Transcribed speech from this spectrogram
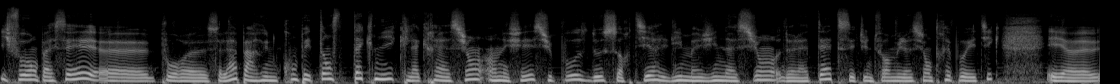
Il faut en passer euh, pour euh, cela par une compétence technique. La création, en effet, suppose de sortir l'imagination de la tête. C'est une formulation très poétique et, euh,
